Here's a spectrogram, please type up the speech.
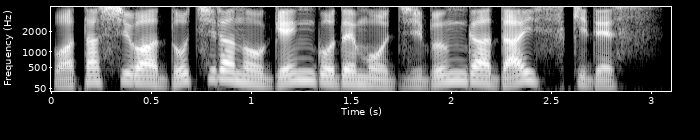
私はどちらの言語でも自分が大好きです。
